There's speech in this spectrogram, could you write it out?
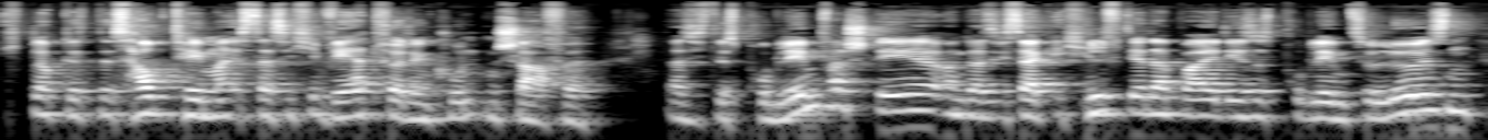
ich glaube, das, das Hauptthema ist, dass ich Wert für den Kunden schaffe, dass ich das Problem verstehe und dass ich sage, ich helfe dir dabei, dieses Problem zu lösen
